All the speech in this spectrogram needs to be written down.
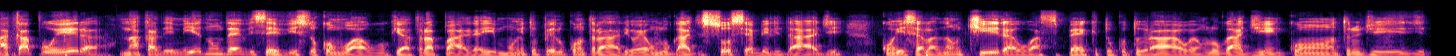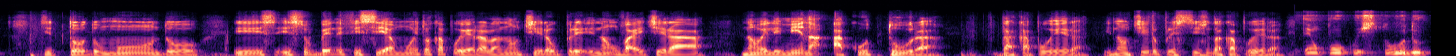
A capoeira na academia não deve ser visto como algo que atrapalha, e muito pelo contrário, é um lugar de sociabilidade. Com isso, ela não tira o aspecto cultural, é um lugar de encontro de, de, de todo mundo. E isso beneficia muito a capoeira. Ela não tira o pre... não vai tirar, não elimina a cultura da capoeira e não tira o prestígio da capoeira. Tem um pouco estudo,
